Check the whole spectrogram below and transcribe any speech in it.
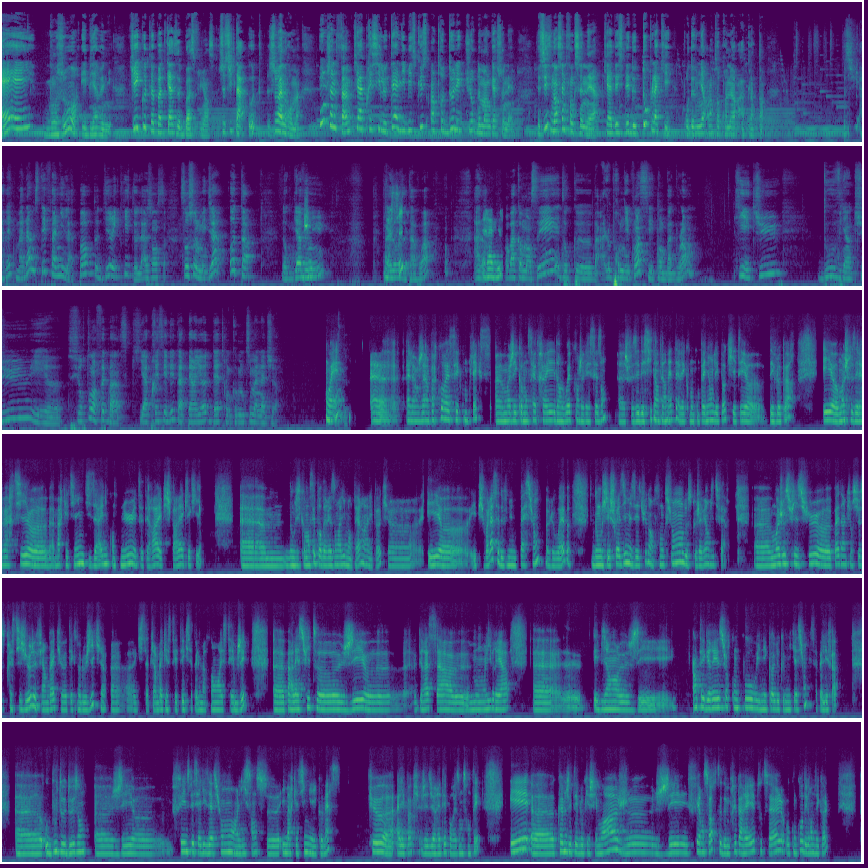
Hey, bonjour et bienvenue. Tu écoutes le podcast de Boss Fluence. Je suis ta hôte, Joanne Romain, une jeune femme qui apprécie le thé à l'hibiscus entre deux lectures de manga shonen. Je suis une ancienne fonctionnaire qui a décidé de tout plaquer pour devenir entrepreneur à plein temps. Je suis avec Madame Stéphanie Laporte, directrice de l'agence social media OTA. Donc bienvenue. Très heureuse de t'avoir. Alors, on va commencer. Donc, euh, bah, le premier point, c'est ton background. Qui es-tu? D'où viens-tu? Et euh, surtout, en fait, bah, ce qui a précédé ta période d'être une community manager. Ouais. Euh, alors, j'ai un parcours assez complexe. moi, j'ai commencé à travailler dans le web quand j'avais 16 ans. je faisais des sites internet avec mon compagnon de l'époque qui était développeur. Et moi, je faisais la partie bah, marketing, design, contenu, etc. Et puis, je parlais avec les clients. Euh, donc j'ai commencé pour des raisons alimentaires hein, à l'époque. Euh, et, euh, et, puis voilà c'est devenu une passion le web. Donc j'ai choisi mes études en fonction de ce que j'avais envie de faire. Moi je suis issue pas d'un cursus prestigieux. J'ai fait un bac technologique qui s'appelait un bac STT qui s'appelle maintenant STMG par la suite j'ai grâce à mon livret A eh bien j'ai intégré sur concours une école de communication qui s'appelle l'EFAP au bout de deux ans, euh, j'ai euh, fait une spécialisation en licence e-marketing et e-commerce que à l'époque j'ai dû arrêter pour raison de santé. Et comme j'étais bloquée chez moi, j'ai fait en sorte de me préparer toute seule au concours des grandes écoles.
